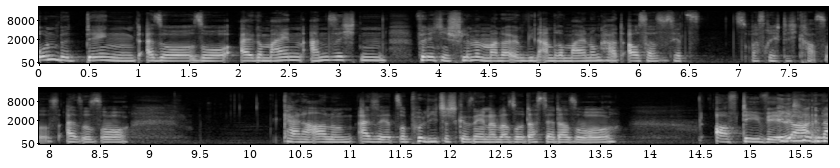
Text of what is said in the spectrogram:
unbedingt. Also so allgemeinen Ansichten finde ich nicht schlimm, wenn man da irgendwie eine andere Meinung hat, außer es ist jetzt was richtig krasses. Also so, keine Ahnung, also jetzt so politisch gesehen oder so, dass der da so. AfD wählt. Ja, na,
